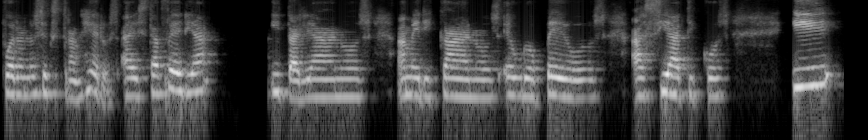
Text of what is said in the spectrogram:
fueron los extranjeros. A esta feria, italianos, americanos, europeos, asiáticos, y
